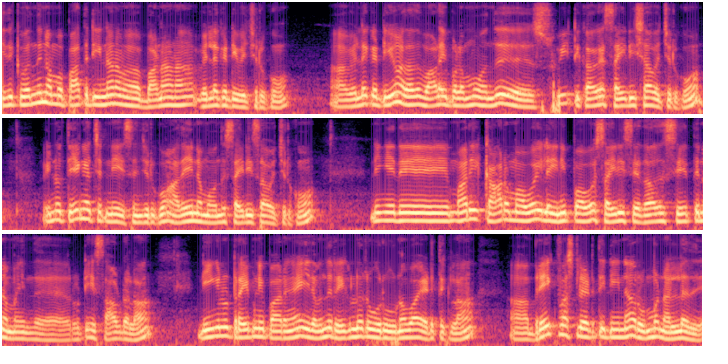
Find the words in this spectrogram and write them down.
இதுக்கு வந்து நம்ம பார்த்துட்டிங்கன்னா நம்ம பனானா வெள்ளைக்கட்டி வச்சுருக்கோம். வெள்ளைக்கட்டியும் அதாவது வாழைப்பழமும் வந்து ஸ்வீட்டுக்காக சைடிஷாக வச்சுருக்கோம். இன்னும் தேங்காய் சட்னி செஞ்சுருக்கோம். அதையும் நம்ம வந்து சைடிஷாக வச்சுருக்கோம். நீங்கள் இது மாதிரி காரமாகவோ இல்லை இனிப்பாவோ சைடிஷ் ஏதாவது சேர்த்து நம்ம இந்த ரொட்டியை சாப்பிடலாம். நீங்களும் ட்ரை பண்ணி பாருங்கள் இதை வந்து ரெகுலர் ஒரு உணவாக எடுத்துக்கலாம். பிரேக்ஃபாஸ்ட்டில் எடுத்துக்கிட்டிங்கன்னா ரொம்ப நல்லது.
